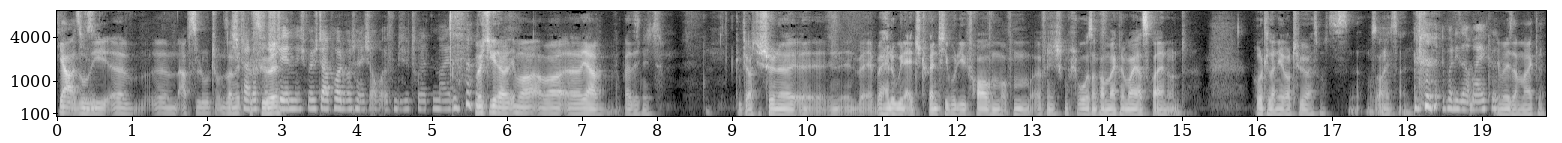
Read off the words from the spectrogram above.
Ja, Susi, äh, äh, absolut unser ich kann das Mitgefühl. verstehen. Ich möchte ab heute wahrscheinlich auch öffentliche Toiletten meiden. Möchte jeder halt immer, aber äh, ja, weiß ich nicht. Gibt ja auch die schöne äh, in, in, bei Halloween Age 20, wo die Frau auf dem, auf dem öffentlichen Klo ist, dann kommt Michael Myers rein und rüttelt an ihrer Tür. Das muss, das muss auch nicht sein. Immer dieser Michael. Immer dieser Michael.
